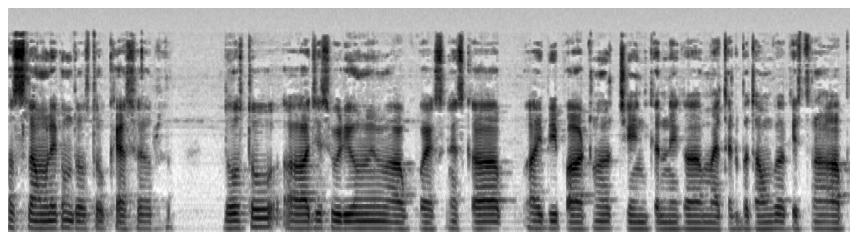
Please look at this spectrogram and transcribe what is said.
अस्सलाम वालेकुम दोस्तों, कैसे हैं आप सब? दोस्तों, आज इस वीडियो में मैं आपको एक्सनेस का आईबी पार्टनर चेंज करने का मेथड बताऊँगा, किस तरह आप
